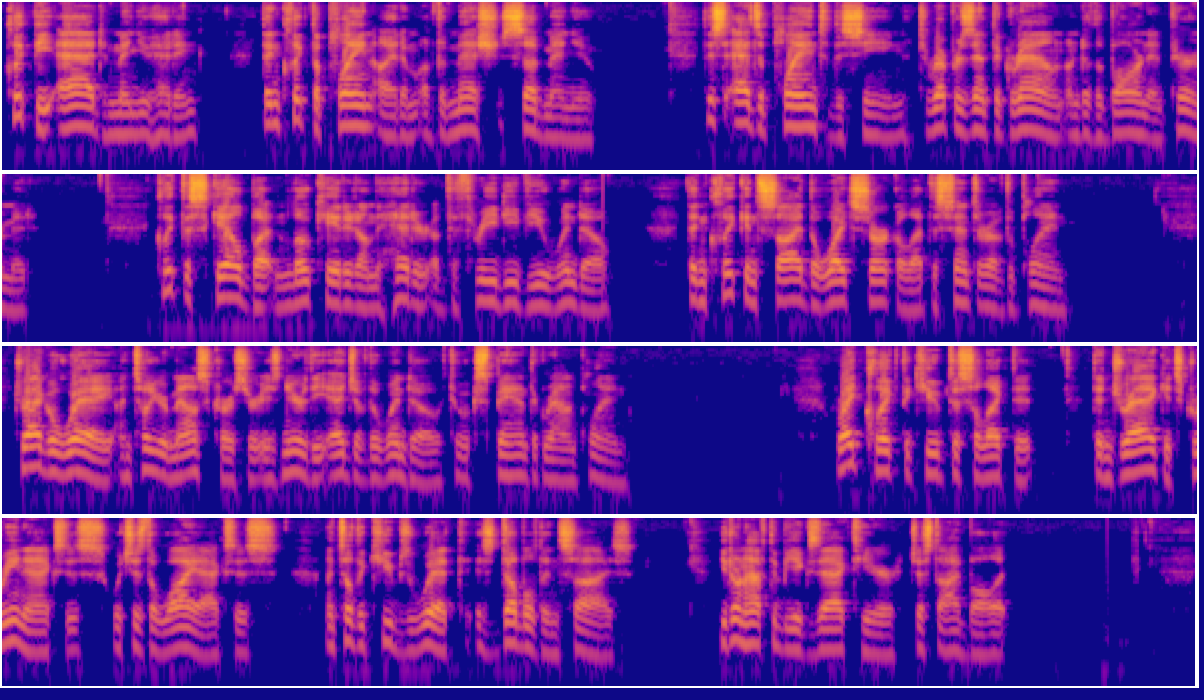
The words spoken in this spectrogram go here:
Click the Add menu heading, then click the Plane item of the Mesh submenu. This adds a plane to the scene to represent the ground under the barn and pyramid. Click the Scale button located on the header of the 3D view window, then click inside the white circle at the center of the plane. Drag away until your mouse cursor is near the edge of the window to expand the ground plane. Right-click the cube to select it, then drag its green axis, which is the y-axis, until the cube's width is doubled in size. You don't have to be exact here, just eyeball it.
